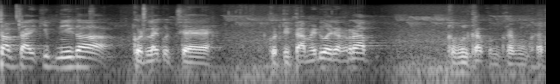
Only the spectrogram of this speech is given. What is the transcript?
ชอบใจคลิปนี้ก็กดไลค์กดแชร์ กดติดตามให้ด้วยนะครับ ขอบคุณครับขอบคุณครับขอบคุณครับ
